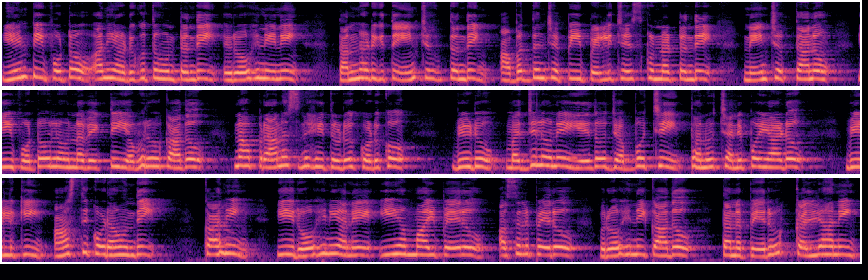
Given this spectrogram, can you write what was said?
ఏంటి ఫోటో అని అడుగుతూ ఉంటుంది రోహిణిని. తన్ను అడిగితే ఏం చెప్తుంది అబద్ధం చెప్పి పెళ్ళి చేసుకున్నట్టుంది. నేను చెప్తాను ఈ ఫోటోలో ఉన్న వ్యక్తి ఎవరో కాదు. నా ప్రాణ స్నేహితుడు కొడుకు. వీడు మధ్యలోనే ఏదో జబ్బొచ్చి తను చనిపోయాడు. వీళ్ళకి ఆస్తి కూడా ఉంది. కానీ ఈ రోహిణి అనే ఈ అమ్మాయి పేరు అసలు పేరు రోహిణి కాదు. తన పేరు కళ్యాణి.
